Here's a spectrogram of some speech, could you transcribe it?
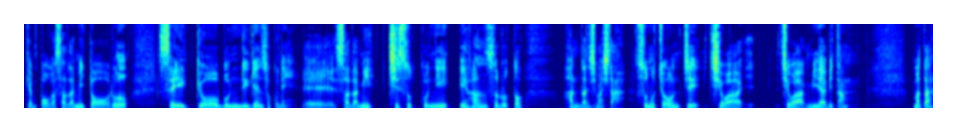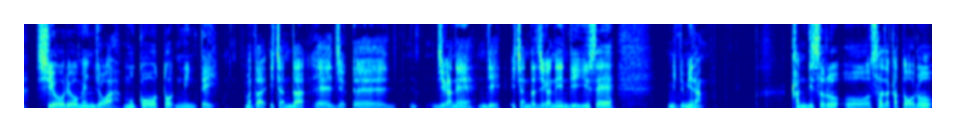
憲法が定み通る政教分離原則に、えー、定み地則に違反すると判断しました。スムチョンチチワチワミヤビタンまた使用料免除は無効と認定。またイチャンダ、えーじえー、ジガネでイチャンダジガネで優勢ミトミラン管理するさざか通る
